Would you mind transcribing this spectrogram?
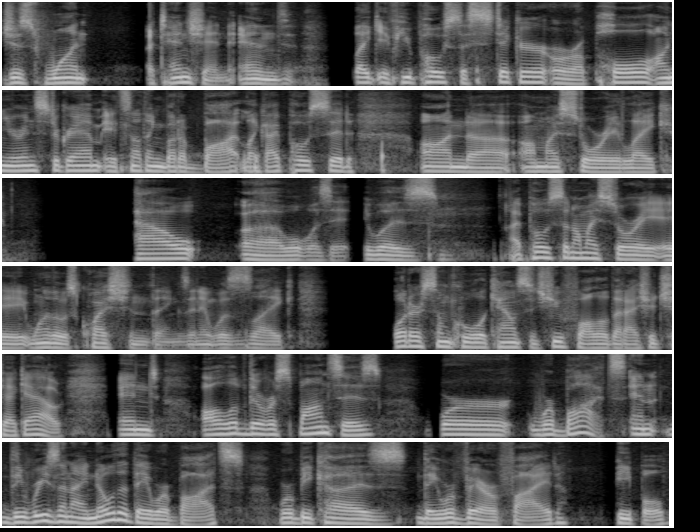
just want attention and like if you post a sticker or a poll on your Instagram, it's nothing but a bot. Like I posted on uh, on my story like how uh, what was it? It was I posted on my story a one of those question things, and it was like, "What are some cool accounts that you follow that I should check out?" And all of the responses were were bots, and the reason I know that they were bots were because they were verified people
